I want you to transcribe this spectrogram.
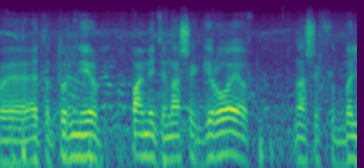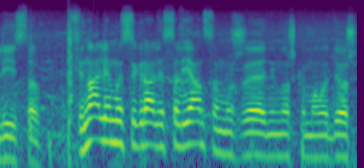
Э, Это турнир памяти наших героев, наших футболистов. В финале мы сыграли с Альянсом, уже немножко молодежь,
